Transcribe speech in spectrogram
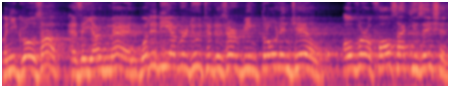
When he grows up as a young man, what did he ever do to deserve being thrown in jail over a false accusation?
